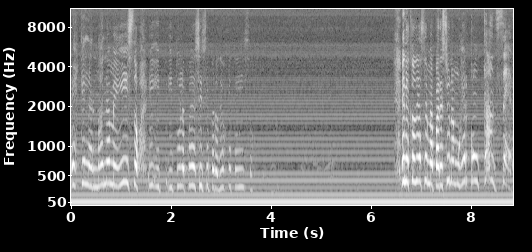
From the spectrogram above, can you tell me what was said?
es que la hermana me hizo. Y, tú le puedes decir, sí, pero Dios, ¿qué te hizo? En estos días se me apareció una mujer con cáncer.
